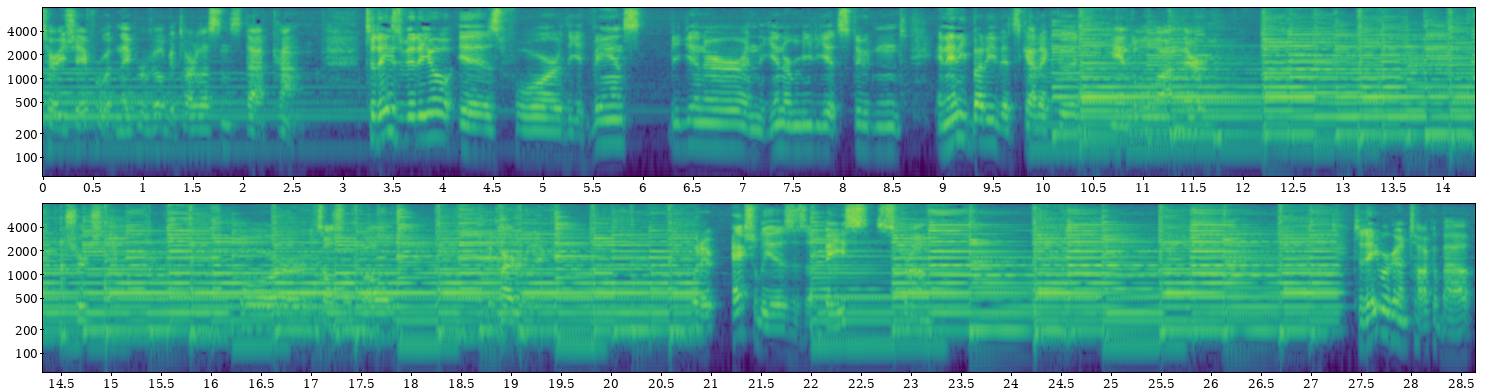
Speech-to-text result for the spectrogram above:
Terry Schaefer with NapervilleGuitarLessons.com. Today's video is for the advanced beginner and the intermediate student and anybody that's got a good handle on their church lick or it's also called the Carter lick. What it actually is is a bass strum. Today we're going to talk about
